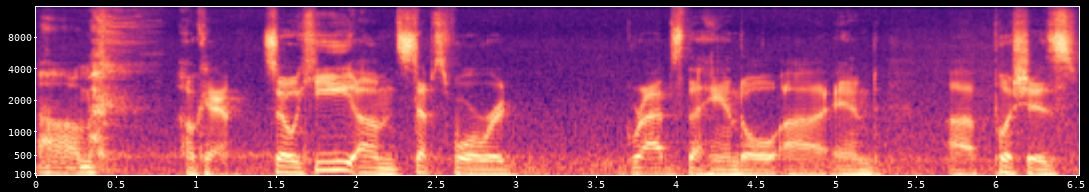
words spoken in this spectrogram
Um. Okay, so he um, steps forward, grabs the handle, uh, and uh, pushes,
